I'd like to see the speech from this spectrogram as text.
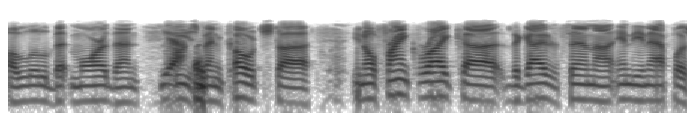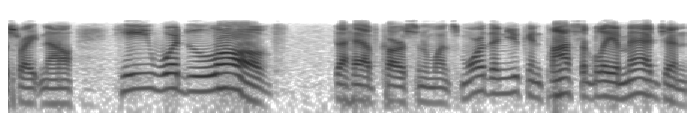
a little bit more than Yeah. he's been coached. Uh, you know, Frank Reich, uh, the guy that's in uh, Indianapolis right now, he would love to have Carson Wentz more than you can possibly imagine.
